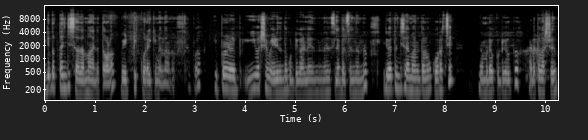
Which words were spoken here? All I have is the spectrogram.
ഇരുപത്തഞ്ച് ശതമാനത്തോളം വെട്ടിക്കുറയ്ക്കുമെന്നാണ് അപ്പോൾ ഇപ്പോൾ ഈ വർഷം എഴുതുന്ന കുട്ടികളുടെ സിലബസിൽ നിന്ന് ഇരുപത്തഞ്ച് ശതമാനത്തോളം കുറച്ച് നമ്മുടെ കുട്ടികൾക്ക് അടുത്ത വർഷം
